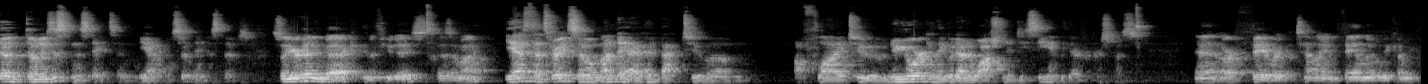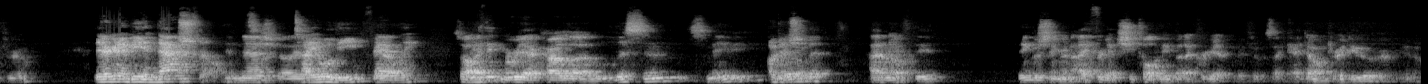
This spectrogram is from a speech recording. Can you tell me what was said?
that don't exist in the states, and yeah, we'll certainly miss those. So you're heading back in a few days, as am I. Yes, that's right. So Monday, I head back to. Um, I'll fly to New York and then go down to Washington D.C. and be there for Christmas. And our favorite Italian family will be coming through. They're going to be in Nashville. In Nashville, so, yeah. Taioli family. So I think Maria Carla listens, maybe Oh, a little she? bit. I don't know if the the English singer. I forget. She told me, but I forget if it was like I don't or I do or you know.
